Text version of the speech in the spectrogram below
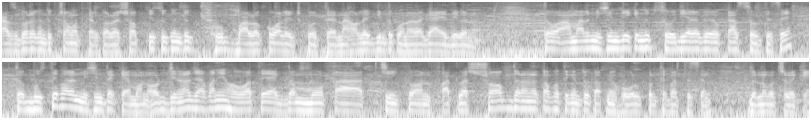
কাজগুলো কিন্তু চমৎকার করা সব কিছু কিন্তু খুব ভালো কোয়ালিটি করতে হয়, না হলে কিন্তু কোনারা গায়ে দেবে না। তো আমার মেশিন দিয়ে কিন্তু সৌদি আরবেও কাজ চলতেছে। তো বুঝতে পারেন মেশিনটা কেমন। অরিজিনাল জাপানি হওয়াতে একদম মোটা, চিকন, পাতলা সব ধরনের কাপড়তে কিন্তু আপনি হোল্ড করতে পারতেছেন। ধন্যবাদ সবাইকে।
